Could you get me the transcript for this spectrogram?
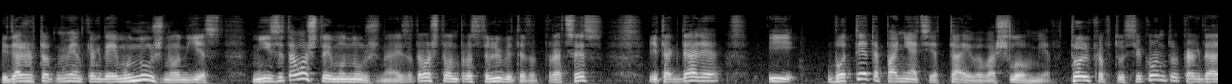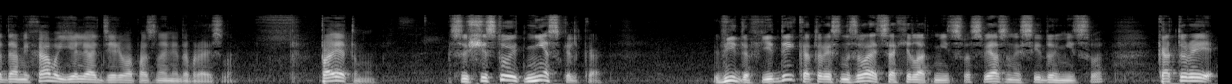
И даже в тот момент, когда ему нужно, он ест не из-за того, что ему нужно, а из-за того, что он просто любит этот процесс и так далее. И вот это понятие тайвы вошло в мир только в ту секунду, когда Адам и Хава ели от дерева познания добра и зла. Поэтому существует несколько видов еды, которые называются ахилат мицва, связанные с едой мицва, которые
